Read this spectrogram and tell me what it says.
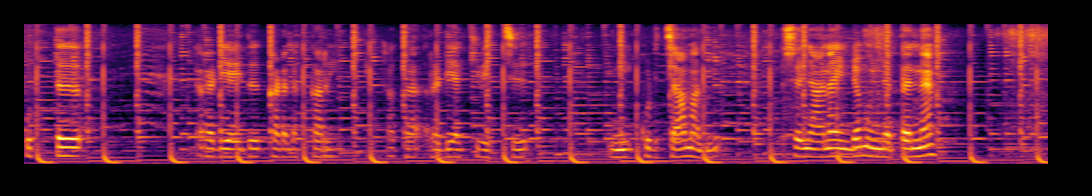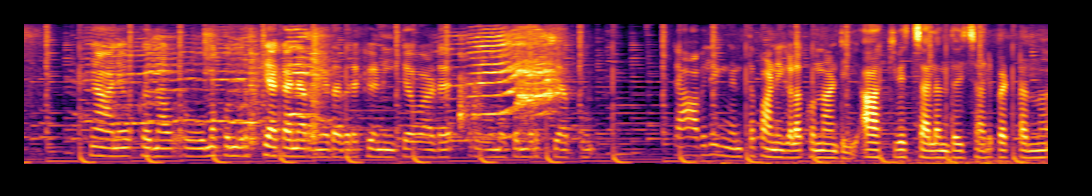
പുട്ട് റെഡിയായത് കടലക്കറി ഒക്കെ റെഡിയാക്കി വെച്ച് ഇനി കുടിച്ചാൽ മതി. പക്ഷെ ഞാൻ അതിന്റെ മുന്നേ തന്നെ ഞാൻ ഒക്കെ റൂമൊക്കെ ഒന്ന് വൃത്തിയാക്കാൻ ഇറങ്ങിയത്. അവരൊക്കെ എണീറ്റ പാടെ റൂമൊക്കെ ഒന്ന് വൃത്തിയാക്കും. രാവിലെ ഇങ്ങനത്തെ പണികളൊക്കെ ഒന്നാണ്ടി ആക്കി വെച്ചാൽ എന്താ വെച്ചാൽ പെട്ടെന്ന്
